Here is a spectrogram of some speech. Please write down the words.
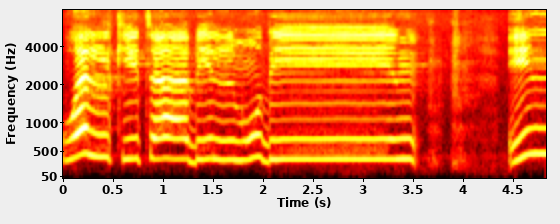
والكتاب المبين. إنا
